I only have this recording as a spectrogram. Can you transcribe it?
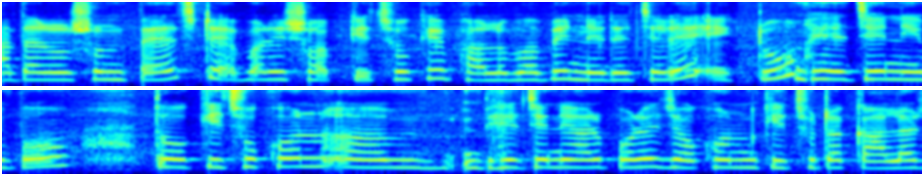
আদা রসুন পেস্ট এবারে সব কিছুকে ভালোভাবে নেড়ে চেড়ে একটু ভেজে নিব। তো কিছুক্ষণ ভেজে নেওয়ার পরে যখন কিছুটা কালার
